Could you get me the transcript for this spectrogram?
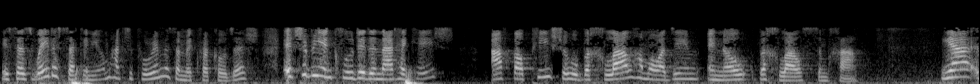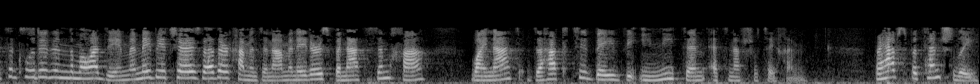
he says, wait a second, Yom HaKippurim is a Mikra Kodesh. It should be included in that Hekesh. Af al pi shehu bechlal hamoadim eno bechlal simcha. Yeah, it's included in the Moadim, and maybe it shares other common denominators, but not simcha. Why not? Dahaktiv ve'initem et nafshutechem. Perhaps potentially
